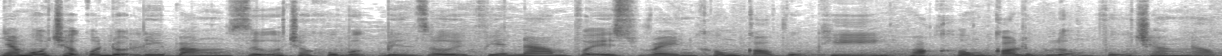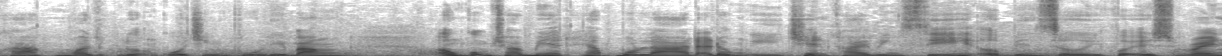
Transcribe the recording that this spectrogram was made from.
nhằm hỗ trợ quân đội Liban giữ cho khu vực biên giới phía nam với Israel không có vũ khí hoặc không có lực lượng vũ trang nào khác ngoài lực lượng của chính phủ Liban. Ông cũng cho biết Hezbollah đã đồng ý triển khai binh sĩ ở biên giới với Israel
